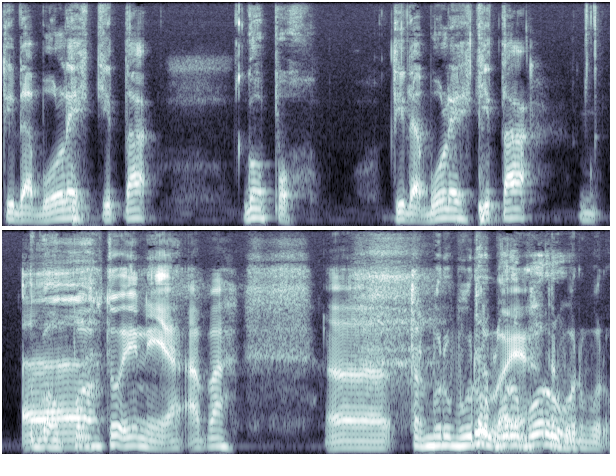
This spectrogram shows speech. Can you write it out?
tidak boleh kita gopoh, tidak boleh kita Gopoh tuh ini ya apa eh, terburu-buru lah ya. terburu-buru, Terburu-buru.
